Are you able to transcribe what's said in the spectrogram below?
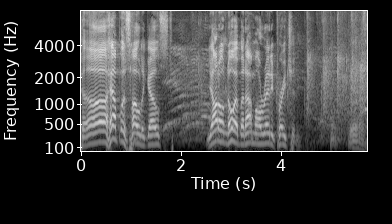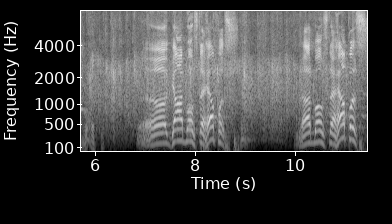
oh, help us, Holy Ghost. Y'all don't know it, but I'm already preaching. Oh, God wants to help us. God wants to help us.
